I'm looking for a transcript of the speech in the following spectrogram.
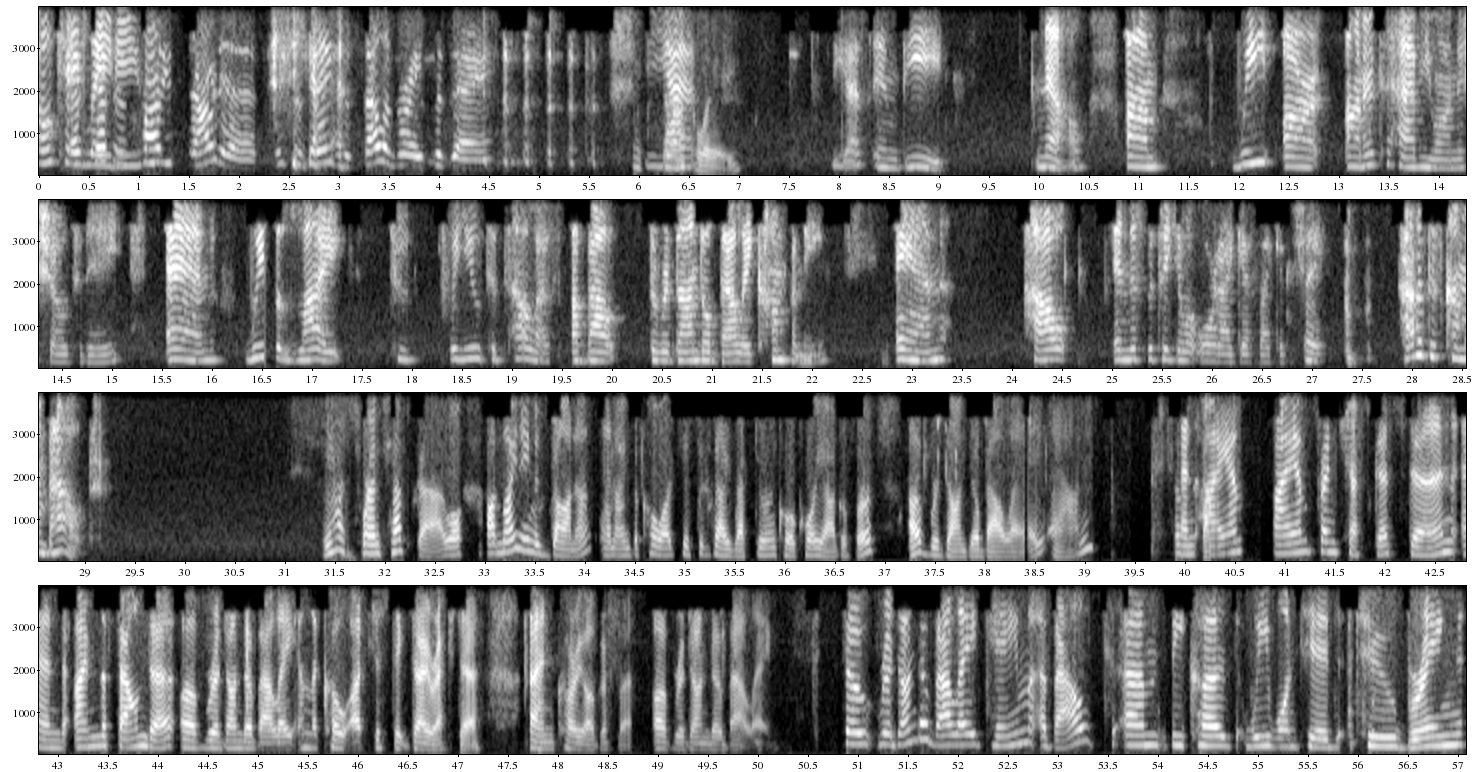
okay, Let's get this ladies. party started. It's a day to celebrate today. Exactly. yes, indeed. Now, um, we are honored to have you on the show today, and we would like to for you to tell us about the Redondo Ballet Company and how, in this particular order, I guess I could say, how did this come about? Yes, Francesca. Well, uh, my name is Donna, and I'm the co-artistic director and co-choreographer of Redondo Ballet. And And I am I am Francesca Stern, and I'm the founder of Redondo Ballet and the co-artistic director and choreographer of Redondo Ballet. So Redondo Ballet came about um, because we wanted to bring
